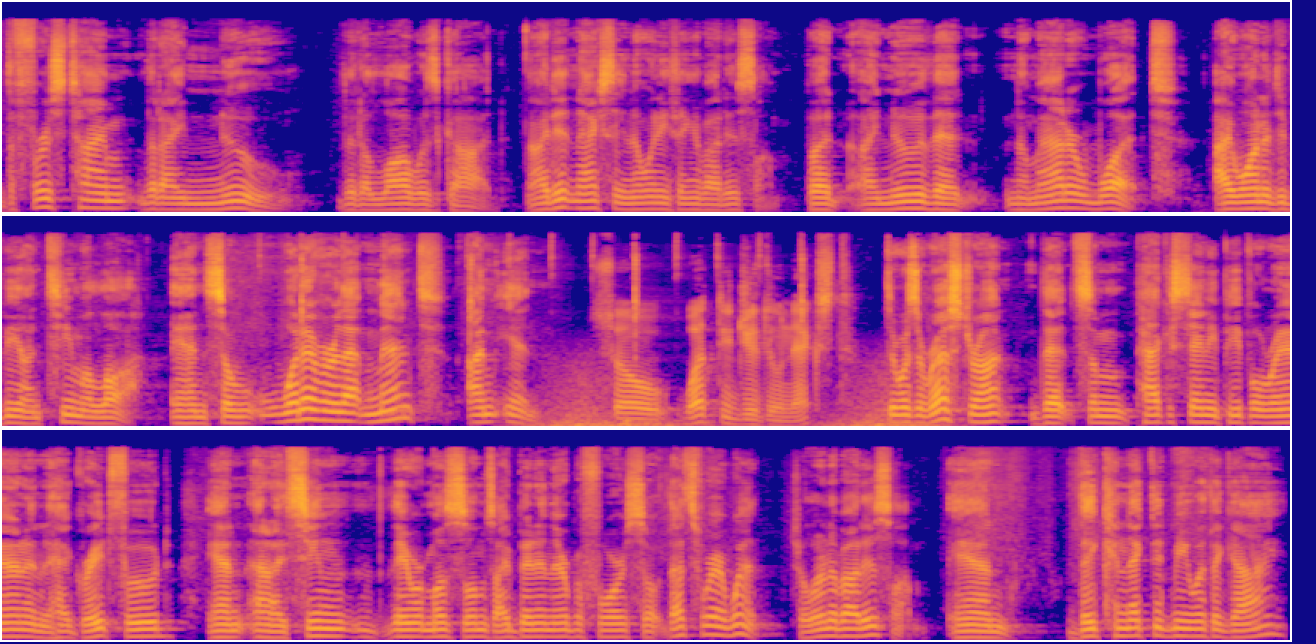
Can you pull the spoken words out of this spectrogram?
the first time that I knew that Allah was God. Now, I didn't actually know anything about Islam, but I knew that no matter what, I wanted to be on Team Allah. And so, whatever that meant, I'm in. So, what did you do next? There was a restaurant that some Pakistani people ran and it had great food. And, and I'd seen they were Muslims. I'd been in there before. So that's where I went to learn about Islam. And they connected me with a guy.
